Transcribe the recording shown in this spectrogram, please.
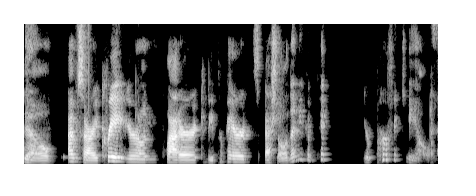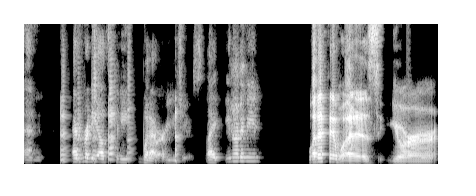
no, I'm sorry. Create your own platter. It can be prepared special, and then you can pick your perfect meal, and everybody else can eat whatever you choose. Like, you know what I mean? What if it was your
